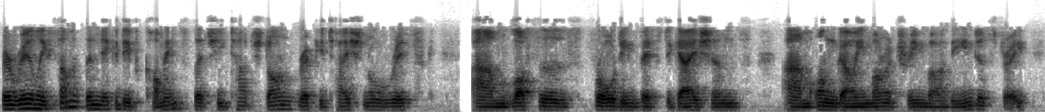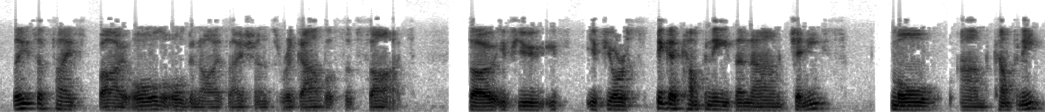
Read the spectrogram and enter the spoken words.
but really some of the negative comments that she touched on, reputational risk, um, losses, fraud investigations, um, ongoing monitoring by the industry, these are faced by all organisations regardless of size. So if, you, if, if you're a bigger company than um, Jenny's small um, company,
